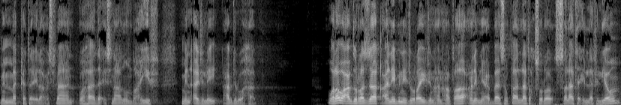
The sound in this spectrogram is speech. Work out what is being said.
من مكة إلى عسفان وهذا إسناد ضعيف. من أجل عبد الوهاب. وروى عبد الرزاق عن ابن جريج عن عطاء عن ابن عباس قال لا تقصر الصلاة إلا في اليوم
